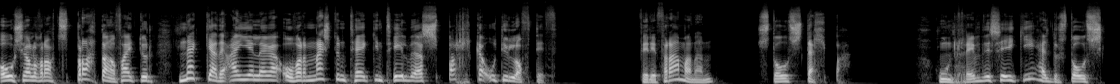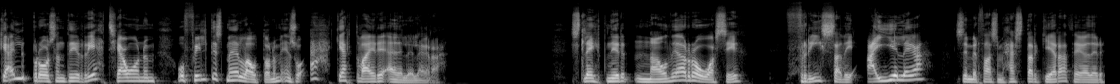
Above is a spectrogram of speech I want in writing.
Ósjálfrátt sprattan á fætur, neggjaði ægilega og var næstum tekin til við að sparka út í loftið. Fyrir framannan stóð stelpa. Hún hreyfði sig ekki, heldur stóð skælbrósandi rétt hjá honum og fyldist með látunum eins og ekkert væri eðlilegra. Sleipnir náði að róa sig, frísaði ægilega, sem er það sem hestar gera þegar þeir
